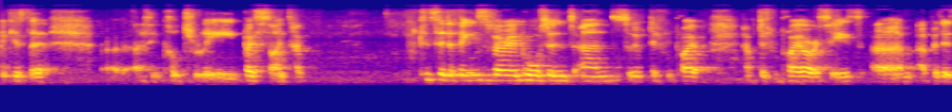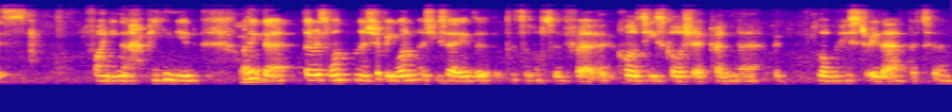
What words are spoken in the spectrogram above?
because the, uh, I think culturally both sides have consider things very important and sort of different have different priorities, um, but it's finding that happy union. I think there there is one, and there should be one, as you say. That there's a lot of uh, quality scholarship and uh, long history there. But um...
